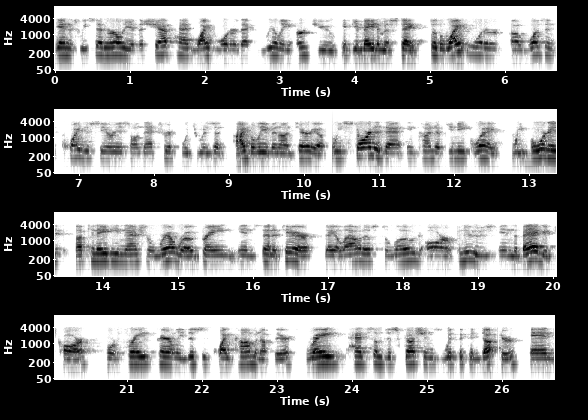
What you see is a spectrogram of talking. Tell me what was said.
Again, as we said earlier, the chef had white water that could really hurt you if you made a mistake. So the white water uh, wasn't quite as serious on that trip, which was, in, I believe, in Ontario. We started that in kind of unique way. We boarded a Canadian National Railroad train in Senneterre. They allowed us to load our canoes in the baggage car for freight. Apparently, this is quite common up there. Ray had some discussions with the conductor and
